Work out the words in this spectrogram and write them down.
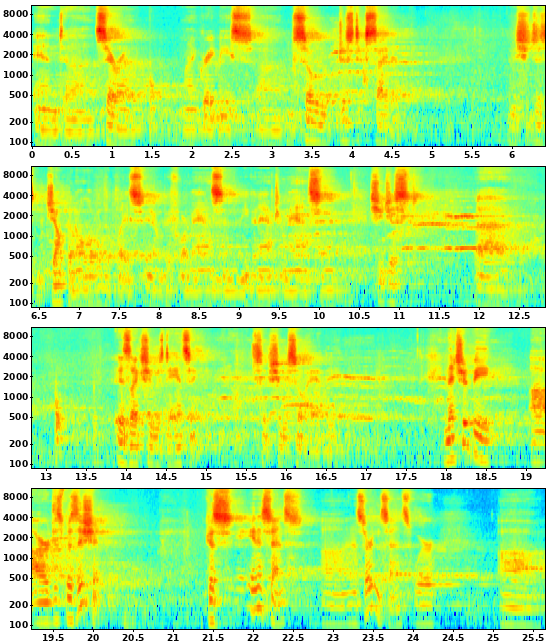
and uh, Sarah, my great niece, uh, was so just excited. Mean, she's just jumping all over the place, you know, before Mass and even after Mass. And she just uh, is like she was dancing. So she was so happy. And that should be uh, our disposition. Because, in a sense, uh, in a certain sense, we're, uh,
